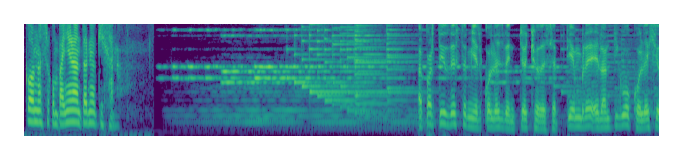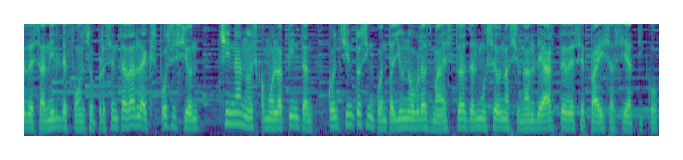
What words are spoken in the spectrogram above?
con nuestro compañero Antonio Quijano. A partir de este miércoles 28 de septiembre, el antiguo Colegio de San Ildefonso presentará la exposición China no es como la pintan, con 151 obras maestras del Museo Nacional de Arte de ese país asiático.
